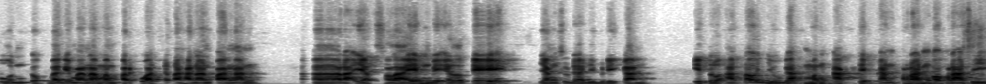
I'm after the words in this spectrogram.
untuk bagaimana memperkuat ketahanan pangan uh, rakyat selain BLT yang sudah diberikan. Itu atau juga mengaktifkan peran koperasi.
